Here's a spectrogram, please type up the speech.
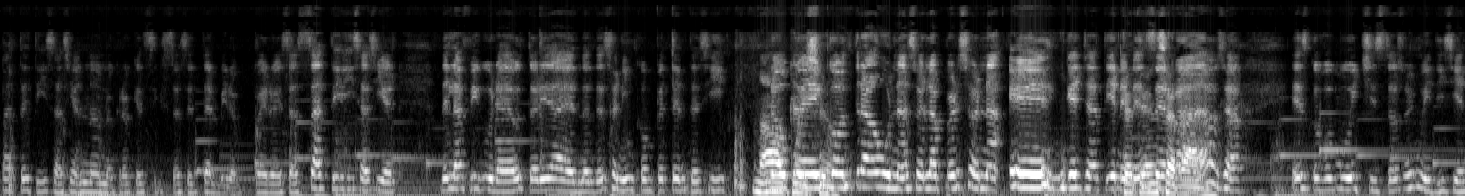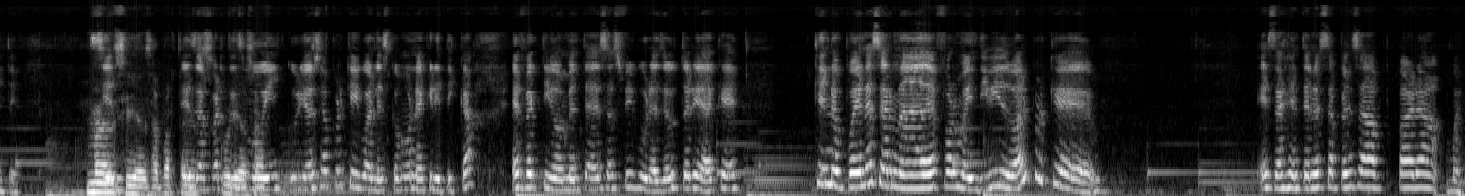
patetización, no, no creo que exista ese término, pero esa satirización de la figura de autoridad en donde son incompetentes y No, pueden sí. contra una sola persona eh, que ya tienen Que encerrada, encerrada. o sea, es como muy chistoso y muy diciente. Bueno, sí. sí, esa parte Esa es parte curiosa. es muy curiosa porque igual es como una crítica efectivamente a esas figuras de autoridad que, que no pueden hacer nada de forma individual porque esa gente no está pensada para, bueno,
